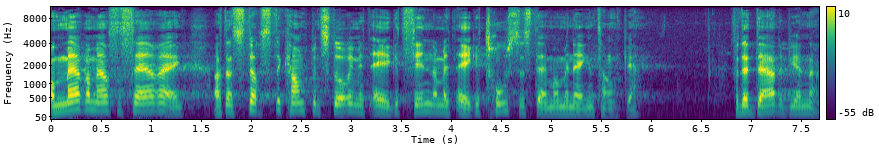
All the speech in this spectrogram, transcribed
Og Mer og mer så ser jeg at den største kampen står i mitt eget sinn og mitt eget trossystem og min egen tanke. For det er der det begynner.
